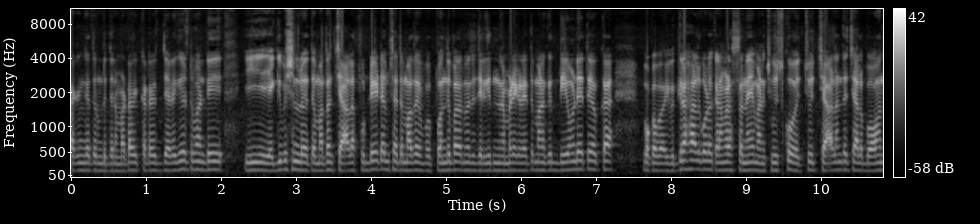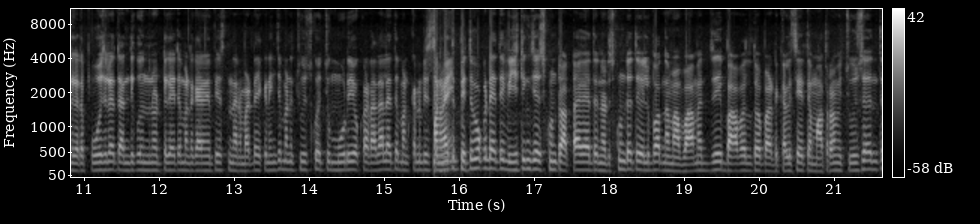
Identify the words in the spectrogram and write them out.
రకంగా అయితే ఉంటుంది అనమాట ఇక్కడ జరిగేటువంటి ఈ ఎగ్జిబిషన్లో అయితే మాత్రం చాలా ఫుడ్ ఐటమ్స్ అయితే మాత్రం పొందుపడడం అయితే జరిగింది అనమాట ఇక్కడైతే మనకి దేవుడి అయితే ఒక విగ్రహాలు కూడా కనబడుస్తున్నాయి. మనం చూసుకోవచ్చు. చాలా అంటే చాలా బాగుంది కదా. పూజలు అయితే అందుకున్నట్టు ఉన్నట్టుగా అయితే మనకు కనిపిస్తుంది అనమాట ఇక్కడ నుంచి మనం చూసుకోవచ్చు మూడు యొక్క రథాలు అయితే మనకు కనిపిస్తుంది అయితే ప్రతి ఒక్కటి అయితే విజిటింగ్ చేసుకుంటూ అట్టాగా అయితే నడుచుకుంటూ అయితే వెళ్ళిపోతున్నాం. మా బామర్ది బాబాలతో పాటు కలిసి అయితే మాత్రం మీరు చూసేంత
